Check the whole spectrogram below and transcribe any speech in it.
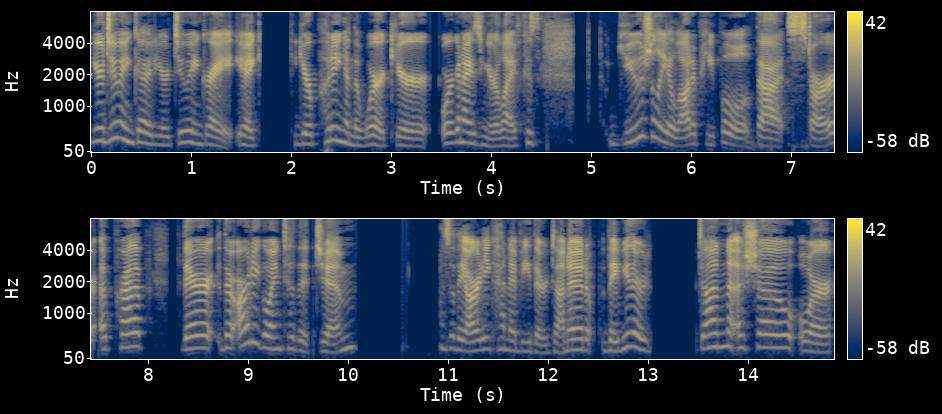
you're doing good. You're doing great. Like, you're putting in the work. You're organizing your life. Cause usually a lot of people that start a prep, they're, they're already going to the gym. So they already kind of either done it, they've either done a show or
